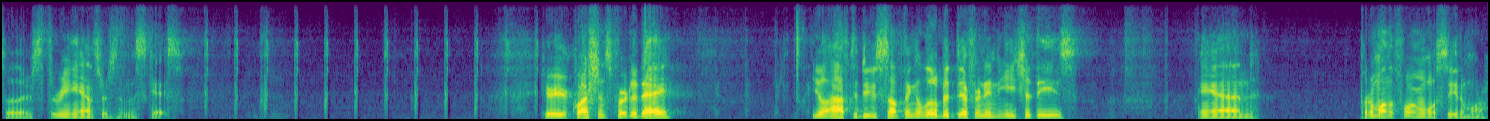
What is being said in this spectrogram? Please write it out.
So there's three answers in this case. Here are your questions for today. You'll have to do something a little bit different in each of these and put them on the form and we'll see you tomorrow.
